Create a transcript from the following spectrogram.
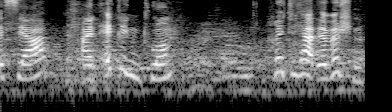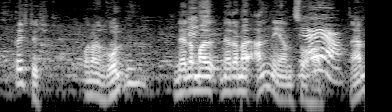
es ja einen eckigen Turm richtig hart erwischen. richtig. Und einen runden, nicht einmal, nicht einmal annähernd so Ja, hart. ja.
